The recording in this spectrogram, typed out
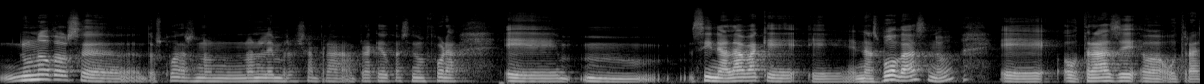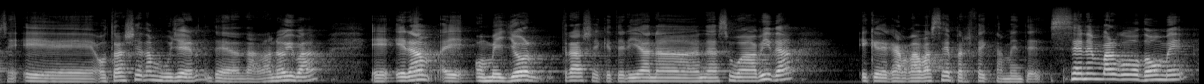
Nuno dos, eh, dos cuadros, non, non lembro xa para, para que ocasión fora, eh, mm, sinalaba que eh, nas bodas no? eh, o traxe, o, o traxe, eh, o traxe da muller, de, da, da noiva, eh, era eh, o mellor traxe que tería na, na súa vida e que guardábase perfectamente. Sen embargo, o dome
